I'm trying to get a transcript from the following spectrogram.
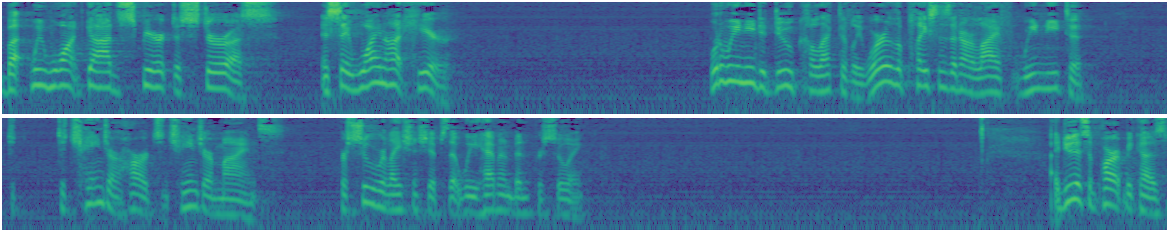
But we want God's Spirit to stir us and say, why not here? What do we need to do collectively? Where are the places in our life we need to, to, to change our hearts and change our minds? Pursue relationships that we haven't been pursuing. I do this in part because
